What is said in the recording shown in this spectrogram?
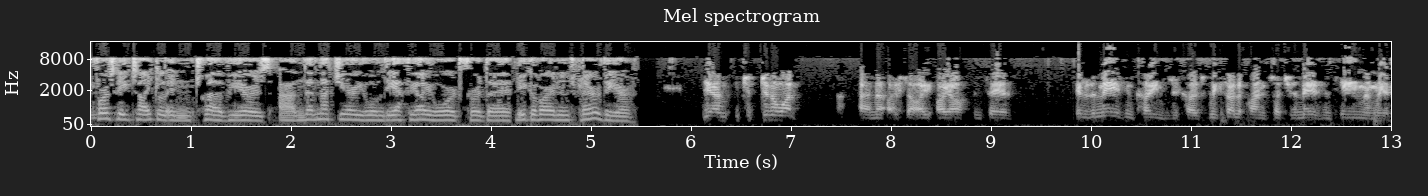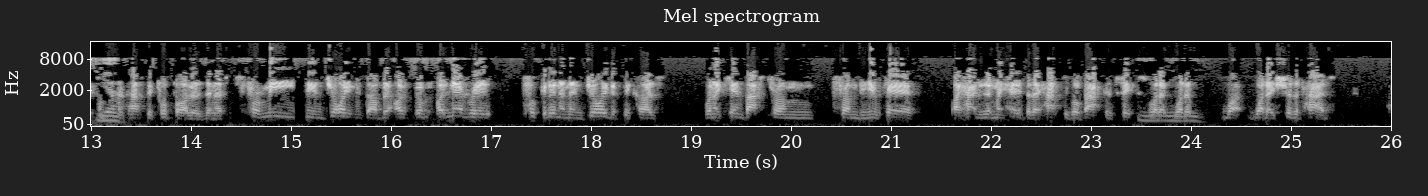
First league title in 12 years, and then that year you won the FAI award for the League of Ireland Player of the Year. Yeah, do you know what? And I, I often say it was amazing times because we fell upon such an amazing team and we had some yeah. fantastic footballers in it. For me, the enjoyment of it, I, I never took it in and enjoyed it because when I came back from from the UK, I had it in my head that I have to go back and fix what I, what, I, mm. what what I should have had,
